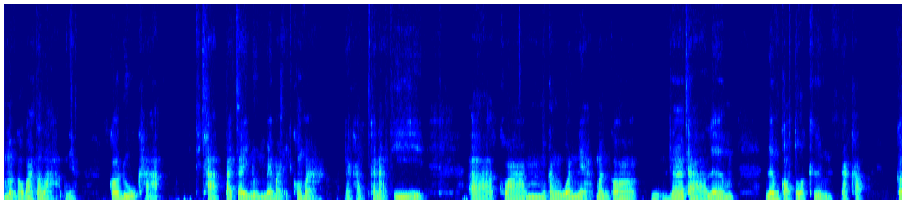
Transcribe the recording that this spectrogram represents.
เหมือนกับว่าตลาดเนี่ยก็ดูขาดขาดปัจจัยหนุนใหม่ๆเข้ามานะครับ ขณะที่ความกังวลเนี่ยมันก็น่าจะเริ่มเริ่มก่อตัวขึ้นนะครับ ก็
